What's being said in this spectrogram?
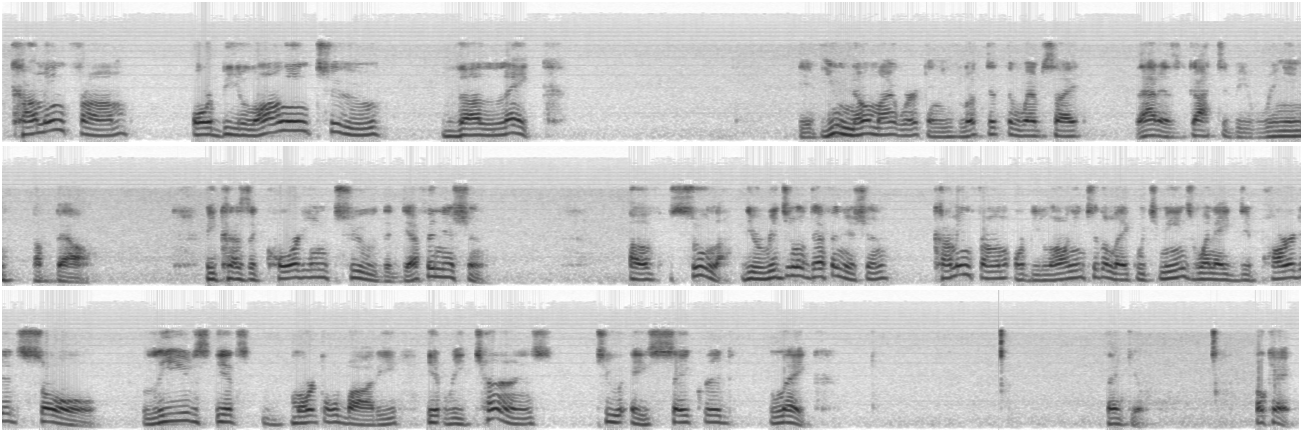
Coming from or belonging to the lake. If you know my work and you've looked at the website, that has got to be ringing a bell. Because according to the definition of Sula, the original definition, coming from or belonging to the lake, which means when a departed soul leaves its mortal body, it returns to a sacred lake. Thank you. Okay,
